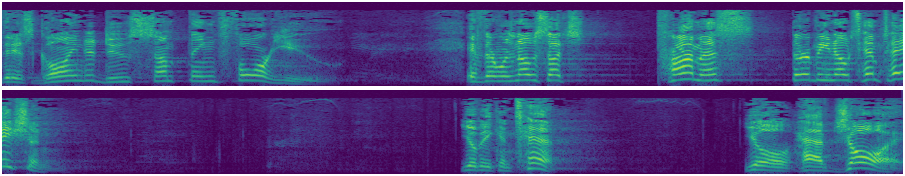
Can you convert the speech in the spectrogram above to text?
that it's going to do something for you. If there was no such promise, there would be no temptation. You'll be content. You'll have joy.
